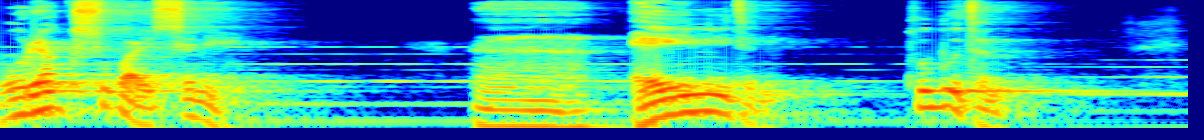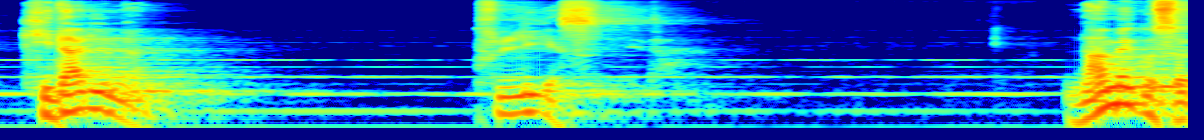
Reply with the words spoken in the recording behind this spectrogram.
모략수가 있으니 어, 애인이든 부부든 기다리면 풀리겠습니다. 남의 것은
